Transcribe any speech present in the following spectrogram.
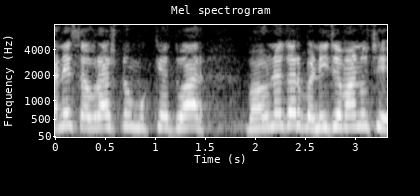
અને સૌરાષ્ટ્રનું મુખ્ય દ્વાર ભાવનગર બની જવાનું છે.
